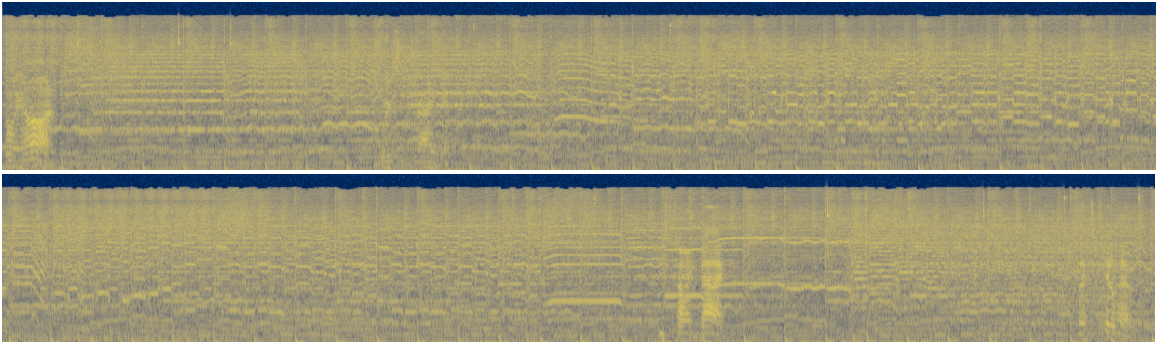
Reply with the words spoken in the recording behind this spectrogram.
What's going on? Where's the dragon? He's coming back. Let's kill him.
